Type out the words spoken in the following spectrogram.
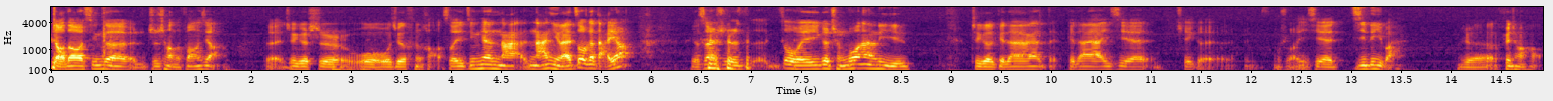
找到新的职场的方向。对，这个是我我觉得很好，所以今天拿拿你来做个打样，也算是作为一个成功案例，这个给大家给大家一些这个怎么说一些激励吧，我觉得非常好。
